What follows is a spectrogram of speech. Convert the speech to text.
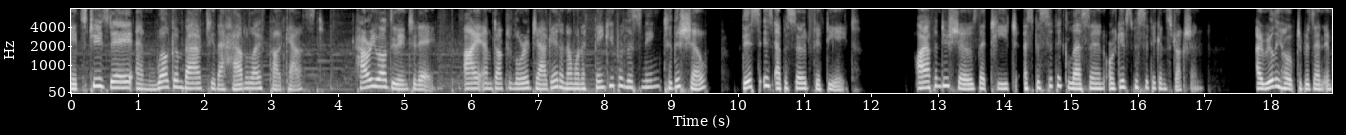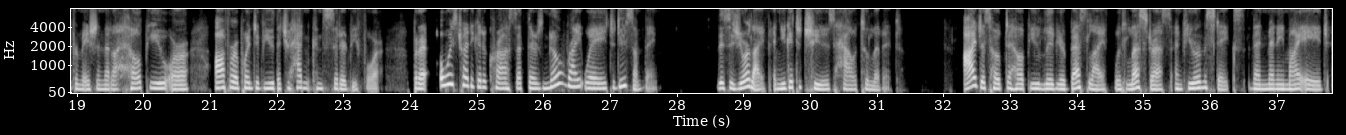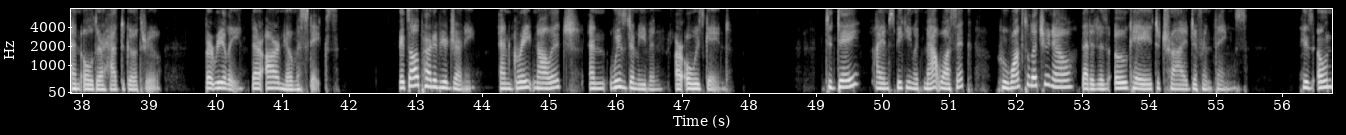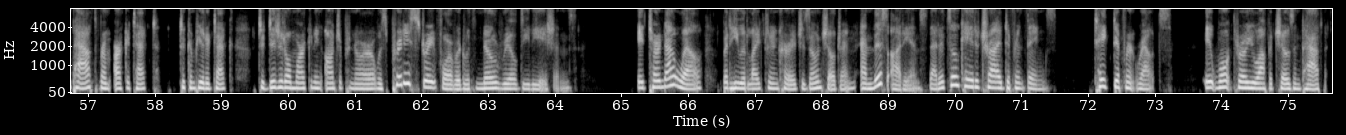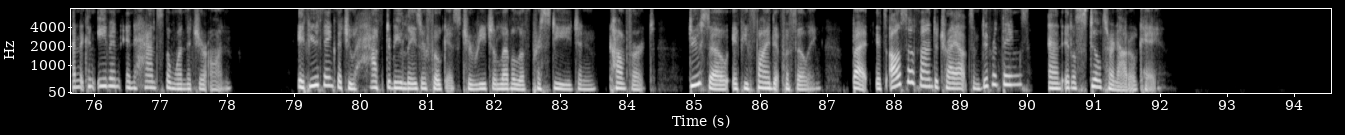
It's Tuesday, and welcome back to the How to Life podcast. How are you all doing today? I am Dr. Laura Jagged, and I want to thank you for listening to this show. This is episode 58. I often do shows that teach a specific lesson or give specific instruction. I really hope to present information that'll help you or offer a point of view that you hadn't considered before. But I always try to get across that there's no right way to do something. This is your life and you get to choose how to live it. I just hope to help you live your best life with less stress and fewer mistakes than many my age and older had to go through. But really, there are no mistakes. It's all part of your journey, and great knowledge and wisdom even are always gained. Today, I am speaking with Matt Wasick, who wants to let you know that it is okay to try different things. His own path from architect to computer tech to digital marketing entrepreneur was pretty straightforward with no real deviations. It turned out well, but he would like to encourage his own children and this audience that it's okay to try different things, take different routes. It won't throw you off a chosen path, and it can even enhance the one that you're on. If you think that you have to be laser focused to reach a level of prestige and comfort, do so if you find it fulfilling but it's also fun to try out some different things and it'll still turn out okay.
